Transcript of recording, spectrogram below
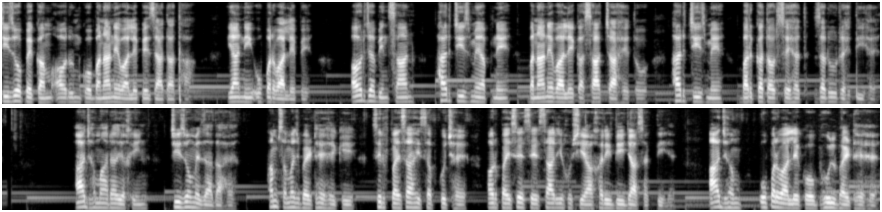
चीज़ों पे कम और उनको बनाने वाले पे ज़्यादा था, यानी ऊपर वाले पे। और जब इंसान हर चीज़ में अपने बनाने वाले का साथ चाहे तो हर चीज़ में बरकत और सेहत ज़रूर रहती है। आज हमारा यकीन चीज़ों में ज़्यादा है। हम समझ बैठे हैं कि सिर्फ़ पैसा ही सब कुछ है और पैसे से सारी खुशियाँ खरीदी जा सकती है। आज हम ऊपर वाले को भूल बैठे हैं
